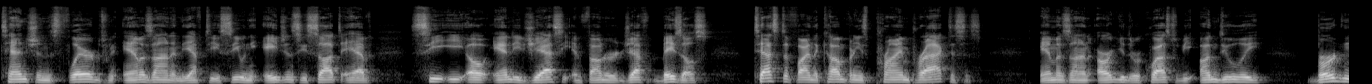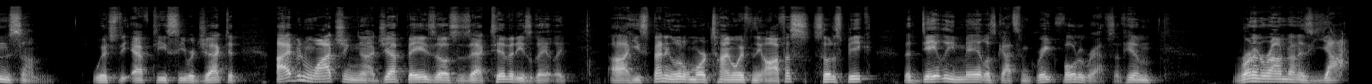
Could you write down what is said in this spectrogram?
Tensions flared between Amazon and the FTC when the agency sought to have CEO Andy Jassy and founder Jeff Bezos testify in the company's Prime practices. Amazon argued the request would be unduly burdensome, which the FTC rejected. I've been watching uh, Jeff Bezos' activities lately. Uh, he's spending a little more time away from the office, so to speak. The Daily Mail has got some great photographs of him running around on his yacht,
